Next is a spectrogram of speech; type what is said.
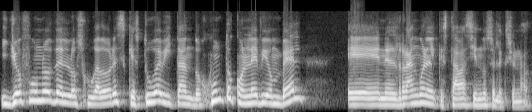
Y yo fui uno de los jugadores que estuve evitando, junto con Le'Veon Bell, en el rango en el que estaba siendo seleccionado.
